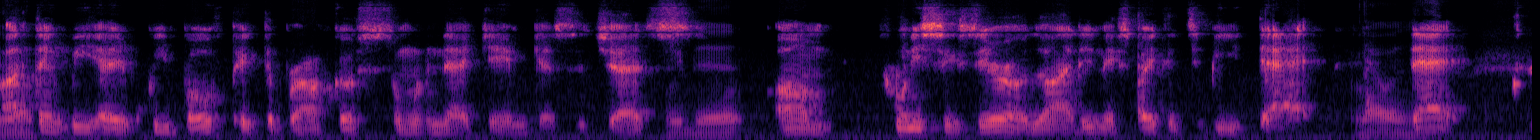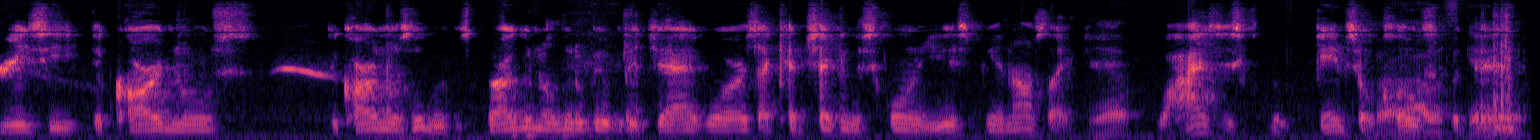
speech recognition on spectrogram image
I think we had we both picked the Broncos to win that game against the Jets. We did. Um 26-0 though, I didn't expect it to be that That that crazy. The Cardinals, the Cardinals were struggling a little bit with the Jaguars. I kept checking the score on ESPN. I was like, Yep. why is this game so I close? But then, scared.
